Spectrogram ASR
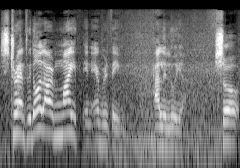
strength, with all our might in everything. Hallelujah. So,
